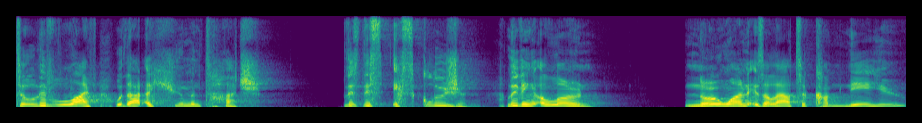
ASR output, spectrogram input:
to live life without a human touch. This, this exclusion, living alone. No one is allowed to come near you.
